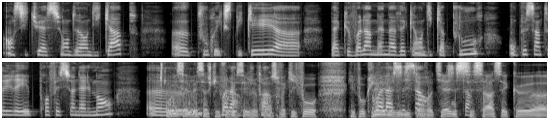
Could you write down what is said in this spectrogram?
en situation de handicap pour expliquer bah, que voilà, même avec un handicap lourd, on peut s'intégrer professionnellement. Euh, oui, c'est le message qu'il faut laisser, je pense. Enfin, qu'il faut qu'il faut que les, militaires retiennent, c'est ça, c'est que euh,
